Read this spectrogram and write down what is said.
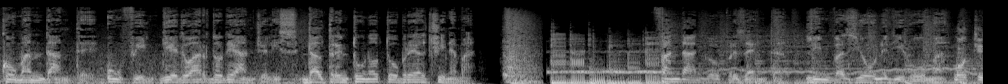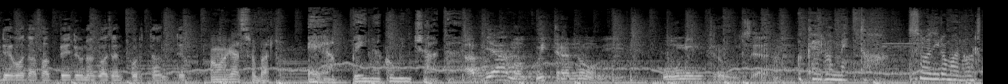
Comandante, un film di Edoardo De Angelis, dal 31 ottobre al cinema. Fandango presenta l'invasione di Roma. Mo ti devo da far vedere una cosa importante. Ma cazzo parlo? È appena cominciata. Abbiamo qui tra noi un'intrusa. Ok, lo ammetto. Sono di Roma Nord.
